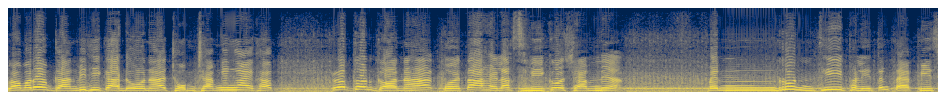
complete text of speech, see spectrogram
เรามาเริ่มกันวิธีการดูนะชมแชมป์ง่าย ๆ ครับ เริ่มต้นก่อนนะฮะ Toyota Hilux Vigo Champ เนี่ย เป็นรุ่นที่ผลิตตั้งแต่ปี 2012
